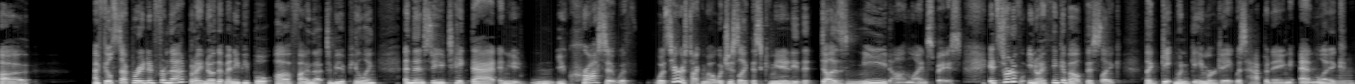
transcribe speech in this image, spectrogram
uh I feel separated from that, but I know that many people uh, find that to be appealing. And then so you take that and you you cross it with what Sarah's talking about, which is like this community that does need online space. It's sort of you know I think about this like like when GamerGate was happening and like Mhm.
